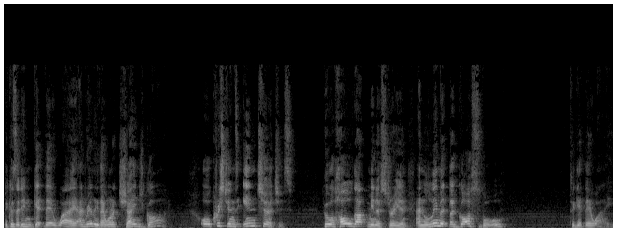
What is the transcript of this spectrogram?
because they didn't get their way and really they want to change God. Or Christians in churches who will hold up ministry and, and limit the gospel to get their way.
